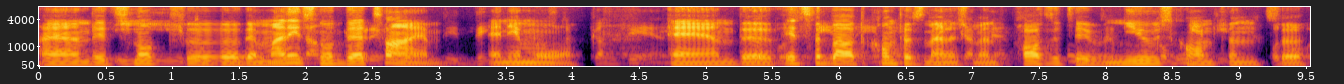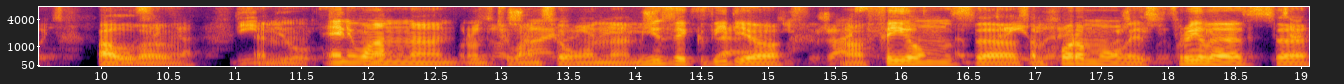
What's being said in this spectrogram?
and it's not uh, the money it's not their time anymore. and uh, it's about content management positive news content uh, well and anyone uh, uh to answer on uh, music, video, uh, films, uh, some horror movies, thrillers, uh,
